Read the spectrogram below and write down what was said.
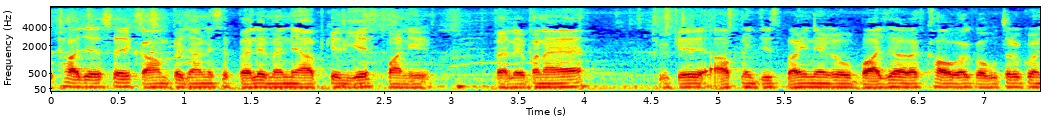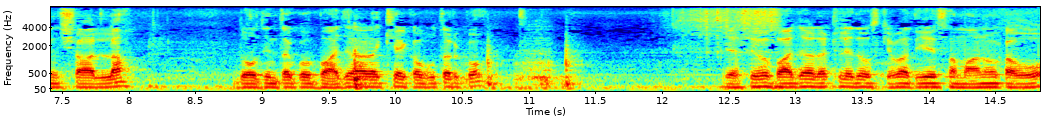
उठा जैसे काम पे जाने से पहले मैंने आपके लिए पानी पहले बनाया है। क्योंकि आपने जिस भाई ने वो बाजरा रखा होगा कबूतर को इन दो दिन तक वो बाजरा रखे, कबूतर को। जैसे वो बाजरा रख ले तो उसके बाद ये सामानों का वो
